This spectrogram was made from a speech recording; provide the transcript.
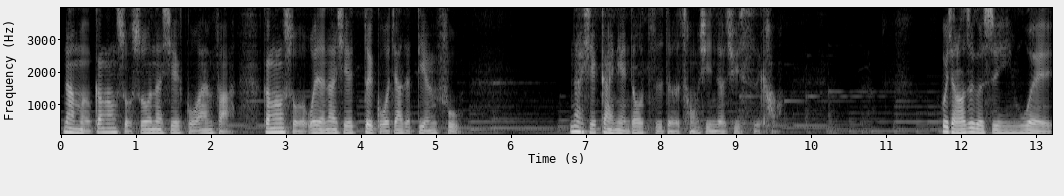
那么刚刚所说的那些国安法，刚刚所谓的那些对国家的颠覆，那些概念都值得重新的去思考。会讲到这个，是因为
